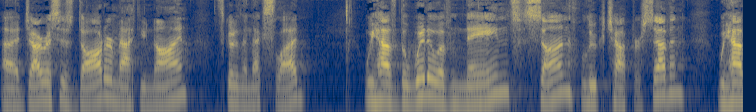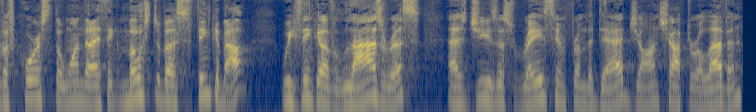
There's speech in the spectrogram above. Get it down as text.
uh, Jairus' daughter, Matthew 9. Let's go to the next slide. We have the widow of Nain's son, Luke chapter 7. We have, of course, the one that I think most of us think about. We think of Lazarus as Jesus raised him from the dead, John chapter 11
